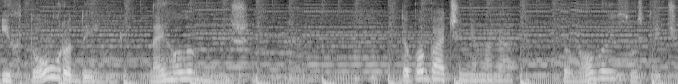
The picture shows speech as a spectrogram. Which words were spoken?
і хто у родині найголовніший. До побачення, малята! До нової зустрічі!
